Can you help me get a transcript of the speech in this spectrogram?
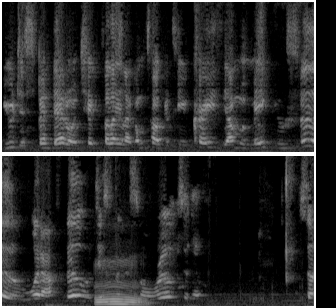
You just spent that on Chick Fil A. Like I'm talking to you crazy. I'm gonna make you feel what I feel just it's so real to them. So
